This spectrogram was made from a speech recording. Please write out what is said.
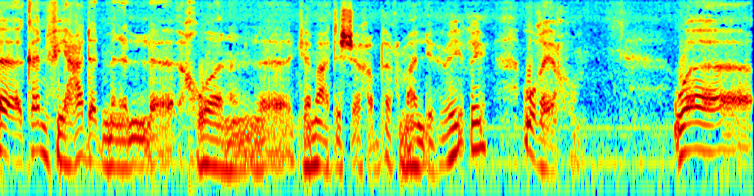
آه، كان في عدد من الإخوان ال- جماعة الشيخ عبد الرحمن الإفريقي وغيرهم. وأنا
